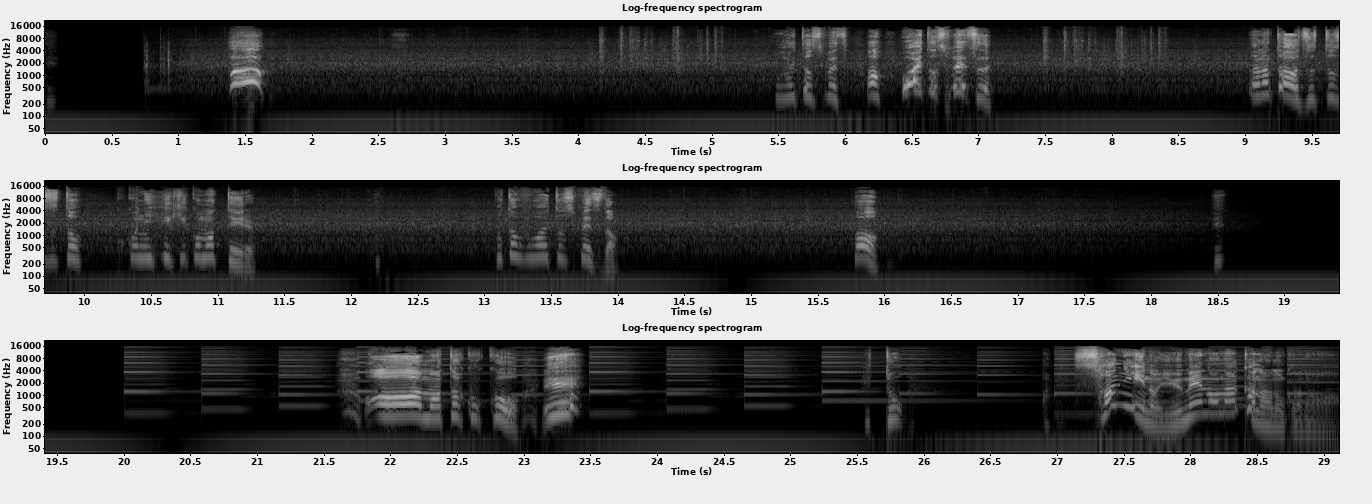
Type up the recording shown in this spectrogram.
え？あ！ホワイトスペース。あホワイトスペース。あなたはずっとずっとここに引きこもっている。またホワイトスペースだ。あ。え？ああまたここ。え？えっとサニーの夢の中なのかな？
